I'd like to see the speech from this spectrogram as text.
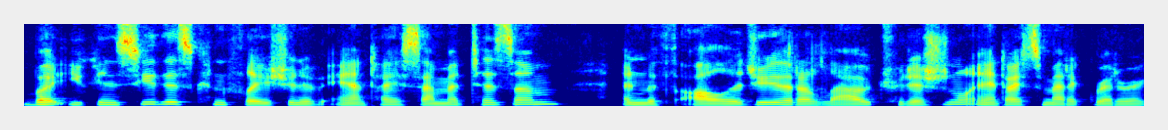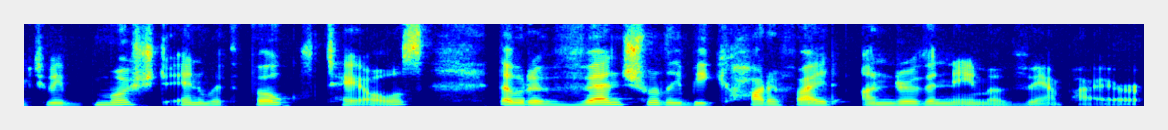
But you can see this conflation of anti Semitism and mythology that allowed traditional anti Semitic rhetoric to be mushed in with folk tales that would eventually be codified under the name of vampire.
